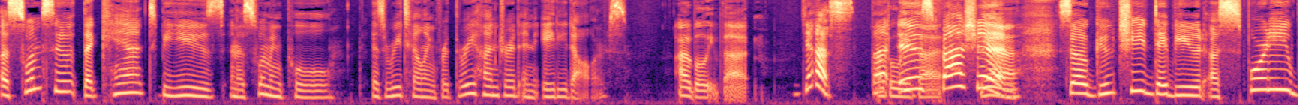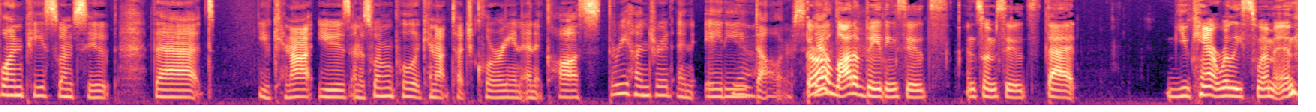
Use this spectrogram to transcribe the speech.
A swimsuit that can't be used in a swimming pool is retailing for $380. I believe that. Yes, that is that. fashion. Yeah. So, Gucci debuted a sporty one piece swimsuit that you cannot use in a swimming pool. It cannot touch chlorine and it costs $380. There Yeah. are a lot of bathing suits and swimsuits that you can't really swim in.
